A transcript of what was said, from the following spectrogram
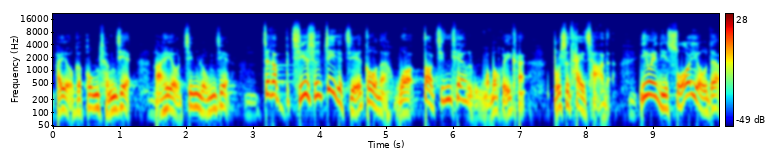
还有个工程界，还有金融界。这个其实这个结构呢，我到今天我们回看不是太差的，因为你所有的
